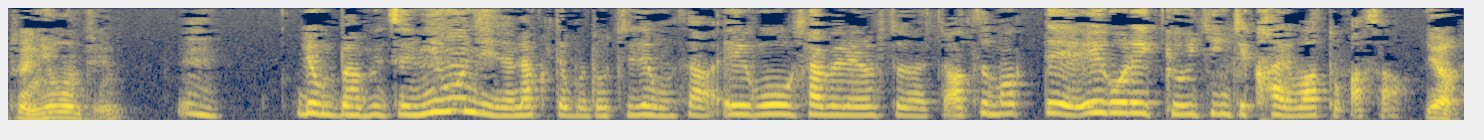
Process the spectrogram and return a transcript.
それ日本人？うん。でもまあ別に日本人じゃなくてもどっちでもさ、英語を喋れる人たち集まって、英語で今日一日会話とかさ。いや、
